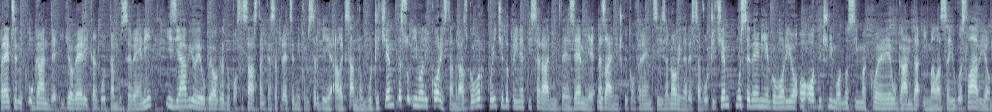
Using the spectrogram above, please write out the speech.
Predsednik Ugande Joveri Kaguta Museveni izjavio je u Beogradu posle sastanka sa predsednikom Srbije Aleksandrom Vučićem da su imali koristan razgovor koji će doprineti saradnji dve zemlje. Na zajedničkoj konferenciji za novinare sa Vučićem Museveni je govorio o odličnim odnosima koje je Uganda imala sa Jugoslavijom.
